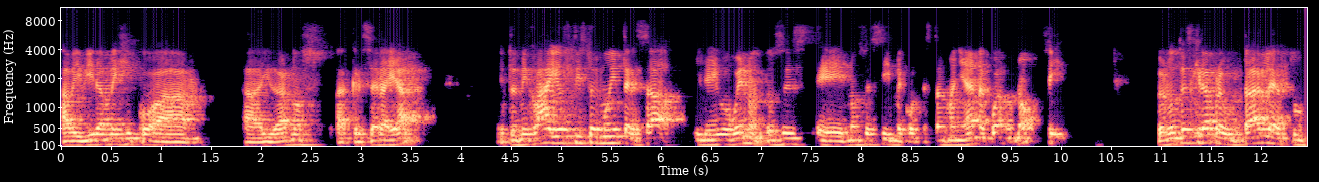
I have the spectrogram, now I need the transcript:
a vivir a México a, a, ayudarnos a crecer allá. Entonces me dijo, ah, yo sí estoy muy interesado. Y le digo, bueno, entonces, eh, no sé si me contestas mañana, ¿cuándo? No, sí, pero no a preguntarle a tu...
